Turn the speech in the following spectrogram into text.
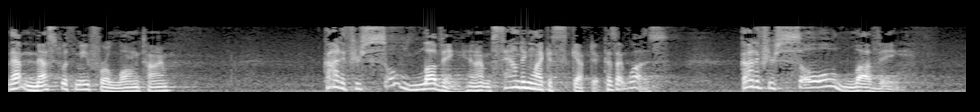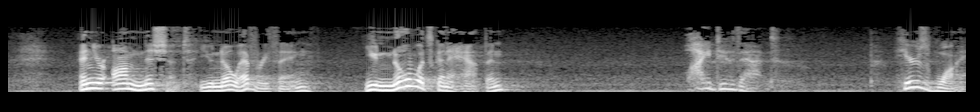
that messed with me for a long time. God, if you're so loving, and I'm sounding like a skeptic because I was. God, if you're so loving and you're omniscient, you know everything, you know what's going to happen, why do that? Here's why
